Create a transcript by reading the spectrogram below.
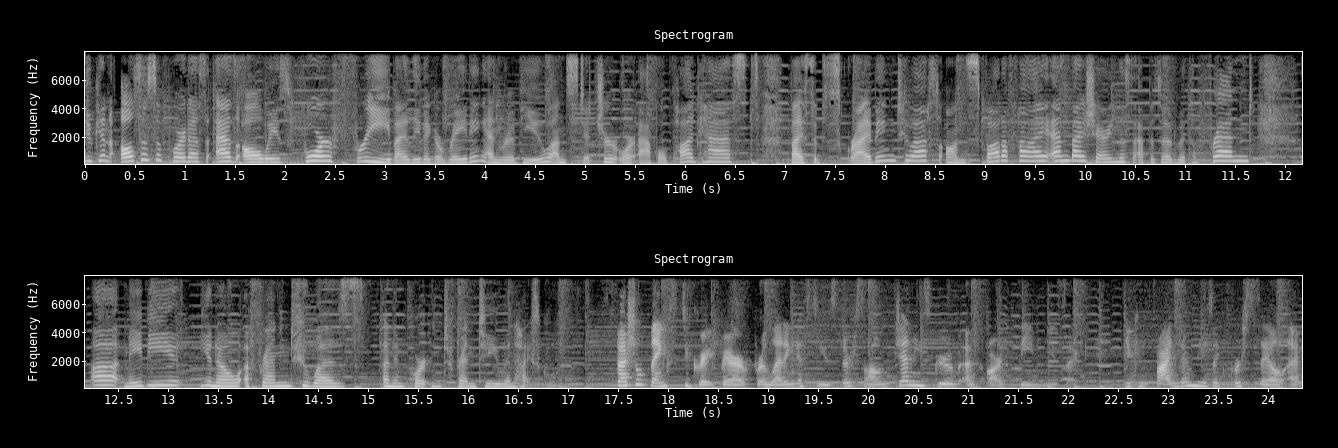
You can also support us, as always, for free by leaving a rating and review on Stitcher or Apple Podcasts, by subscribing to us on Spotify, and by sharing this episode with a friend. Uh, maybe, you know, a friend who was an important friend to you in high school. Special thanks to Great Bear for letting us use their song Jenny's Groove as our theme music. You can find their music for sale at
